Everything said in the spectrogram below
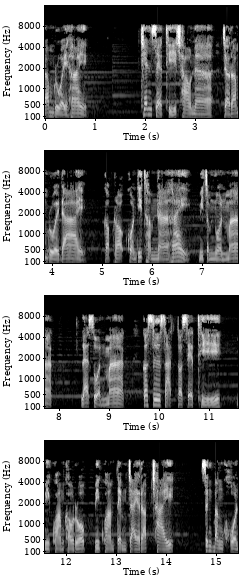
ร่ำรวยให้ เช่นเศรษฐีชาวนาจะร่ำรวยได้ ก็เพราะคนที่ทำนาให้มีจำนวนมาก และส่วนมากก็ซื่อสัตย์ต่อเศรษฐี มีความเคารพ มีความเต็มใจรับใช้ ซึ่งบางคน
